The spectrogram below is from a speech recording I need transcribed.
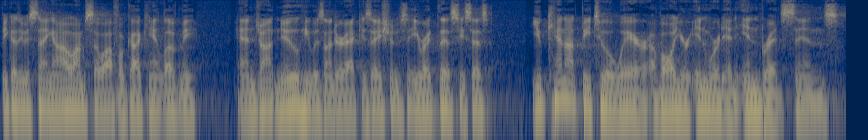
because he was saying, Oh, I'm so awful, God can't love me. And John knew he was under accusation. So he wrote this He says, You cannot be too aware of all your inward and inbred sins,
